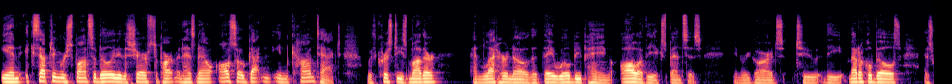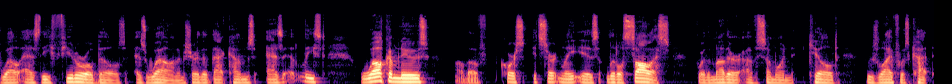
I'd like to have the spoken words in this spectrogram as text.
In accepting responsibility, the Sheriff's Department has now also gotten in contact with Kristy's mother and let her know that they will be paying all of the expenses in regards to the medical bills as well as the funeral bills as well. And I'm sure that that comes as at least welcome news, although, of course, it certainly is little solace for the mother of someone killed whose life was cut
